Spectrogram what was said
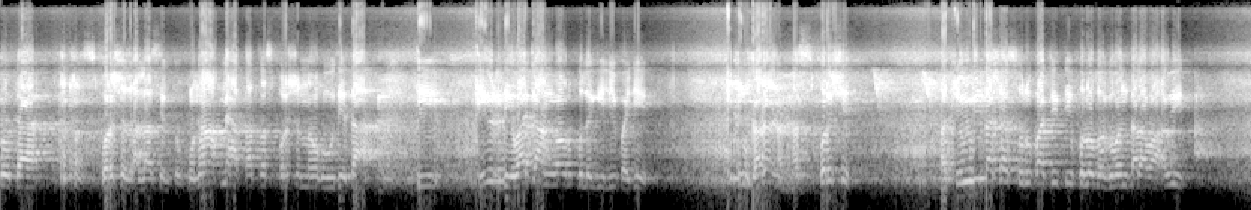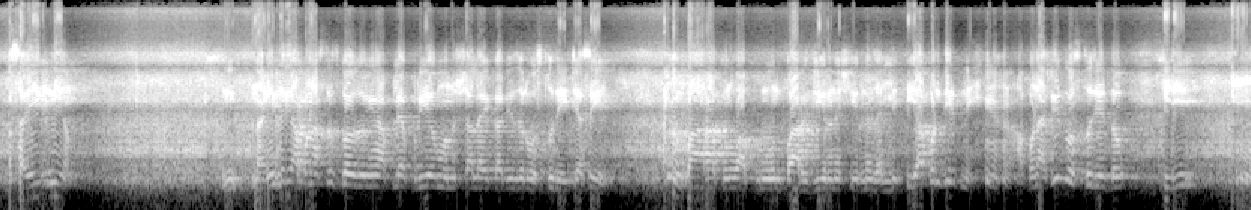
तो त्या स्पर्श झाला असेल तो. पुन्हा आपल्या हाताचा स्पर्श न होऊ देता ती थेट देवाच्या अंगावर फुलं गेली पाहिजे कारण अस्पर्शित अचुंबित अशा स्वरूपाची ती फुलं भगवंताला व्हावीत असा एक नियम. नाहीतरी आपण असंच करतो की आपल्या प्रिय मनुष्याला एखादी जर वस्तू द्यायची असेल पार आपण वापरून पार जीर्ण शीर्ण झाली ती आपण देत नाही. आपण अशीच वस्तू देतो की जी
